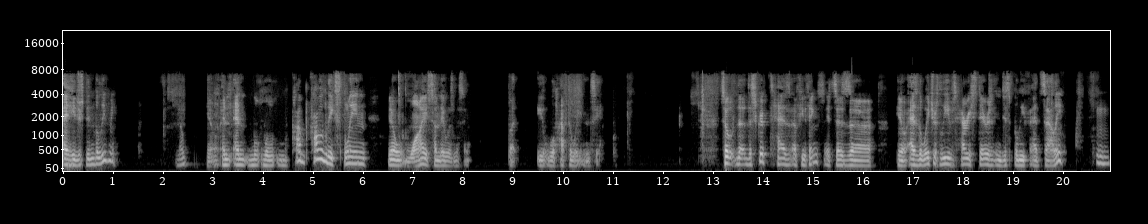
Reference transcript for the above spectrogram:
and he just didn't believe me, Nope. you know, and and we'll, we'll probably explain, you know, why Sunday was missing, but you will have to wait and see. So the the script has a few things. It says, uh, you know, as the waitress leaves, Harry stares in disbelief at Sally, Mhm.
